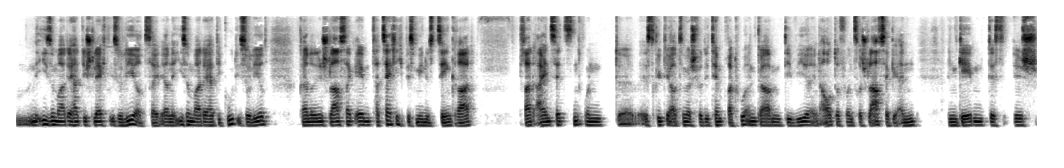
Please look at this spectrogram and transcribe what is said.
eine Isomatte hat, die schlecht isoliert. Seit er eine Isomatte hat, die gut isoliert, kann er den Schlafsack eben tatsächlich bis minus 10 Grad, Grad einsetzen. Und äh, es gilt ja auch zum Beispiel für die Temperaturangaben, die wir in Auto für unsere Schlafsäcke an, angeben. Das ist,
